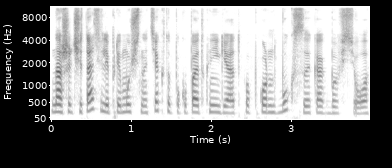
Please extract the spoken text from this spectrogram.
наши читатели, преимущественно те, кто покупают книги от Popcorn Books, и как бы все.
